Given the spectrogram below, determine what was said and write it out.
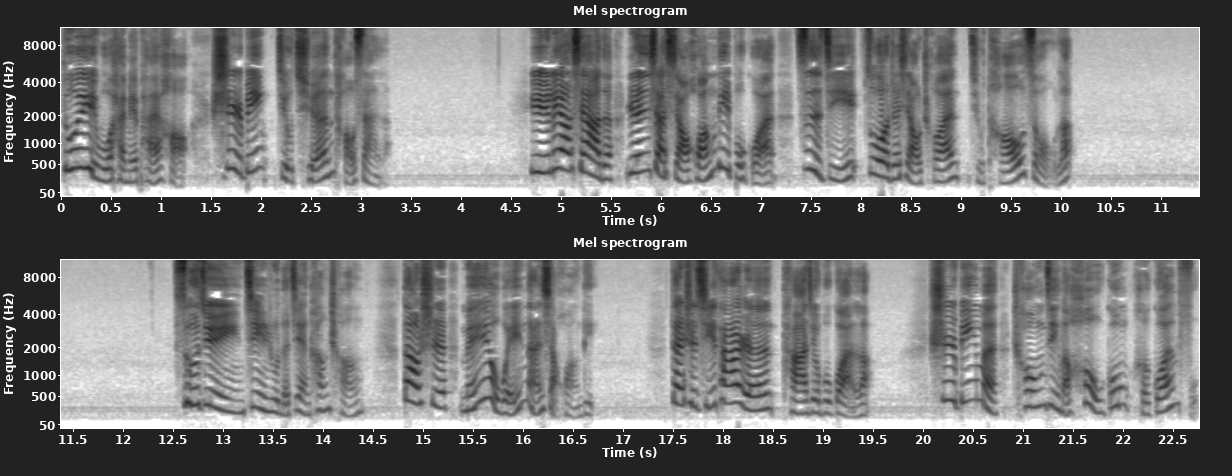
队伍还没排好，士兵就全逃散了。庾亮吓得扔下小皇帝不管，自己坐着小船就逃走了。苏俊进入了建康城，倒是没有为难小皇帝，但是其他人他就不管了。士兵们冲进了后宫和官府，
